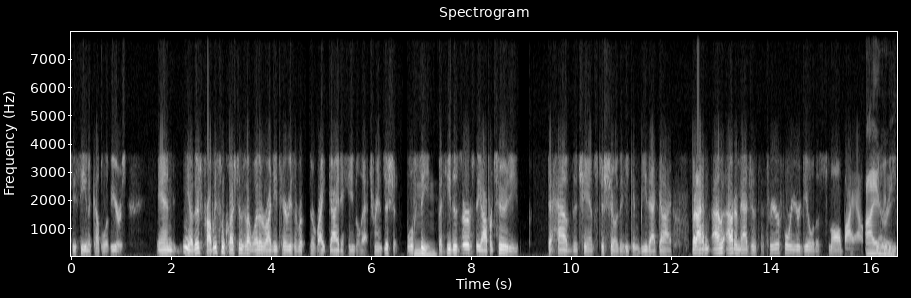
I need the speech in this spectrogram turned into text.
SEC in a couple of years. And you know, there's probably some questions about whether Rodney Terry is the, the right guy to handle that transition. We'll see, Mhm. but he deserves the opportunity to have the chance to show that he can be that guy. But I, I, I would imagine it's a three or four year deal with a small buyout. I You know, agree.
